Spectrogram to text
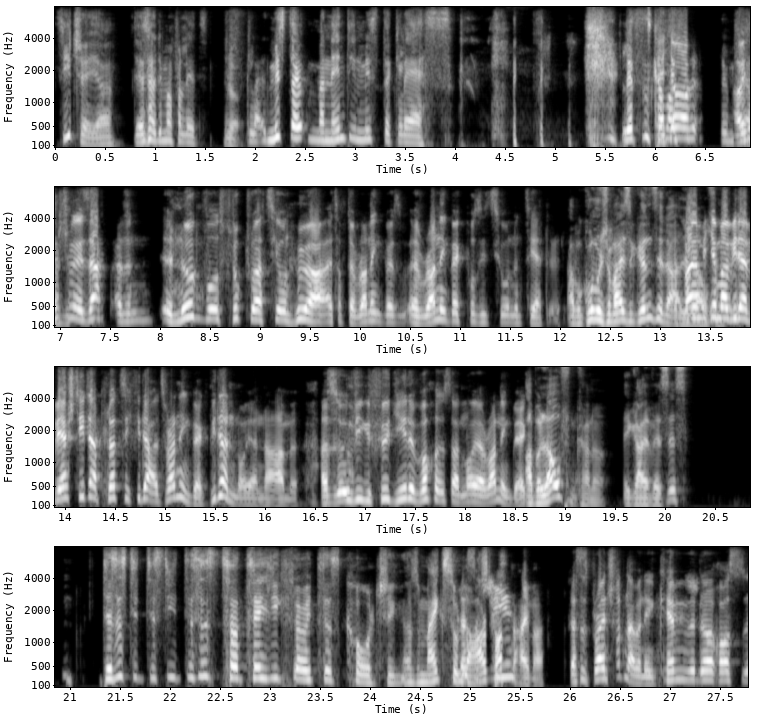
CJ, ja. Der ist halt immer verletzt. Ja. Mr., man nennt ihn Mr. Glass. Letztens kam ich auch, aber ich habe schon gesagt, also äh, nirgendwo ist Fluktuation höher als auf der Running Back, äh, Running Back Position in Seattle. Aber komischerweise können sie da alle. Ich frage mich immer wieder, wer steht da plötzlich wieder als Running Back? Wieder ein neuer Name. Also irgendwie gefühlt jede Woche ist da ein neuer Running Back. Aber laufen kann er, egal wer es ist. Das ist, die, das, die, das ist tatsächlich, glaube ich, das Coaching. Also Mike Solari. Das ist Schottenheimer. Das ist Brian Schottenheimer, den kennen wir doch aus äh,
